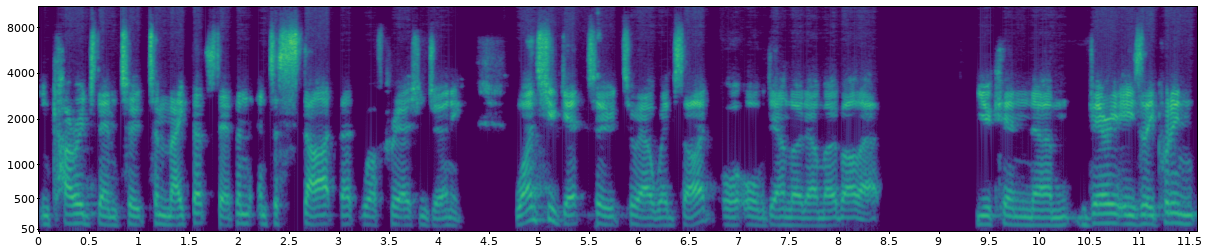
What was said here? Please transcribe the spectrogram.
encourage them to to make that step and, and to start that wealth creation journey. Once you get to to our website or, or download our mobile app, you can um, very easily put in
